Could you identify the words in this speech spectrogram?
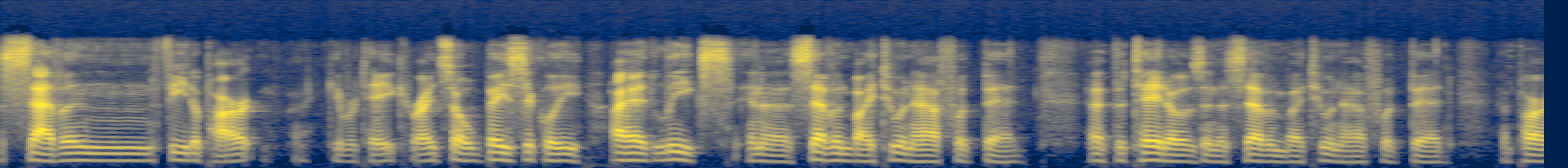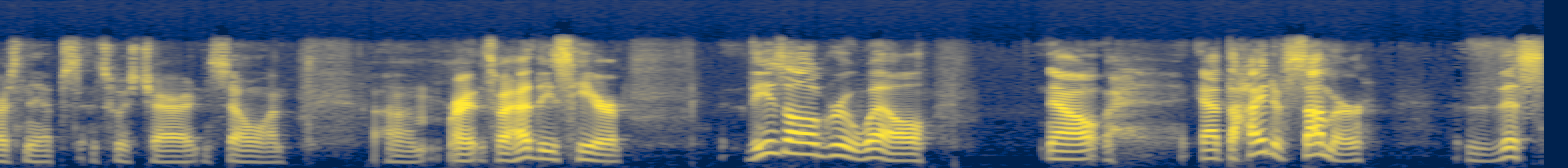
seven feet apart, give or take, right? So basically, I had leeks in a seven by two and a half foot bed, I had potatoes in a seven by two and a half foot bed, and parsnips and Swiss chard and so on, um, right? So I had these here. These all grew well. Now, at the height of summer, this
